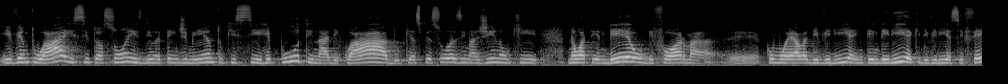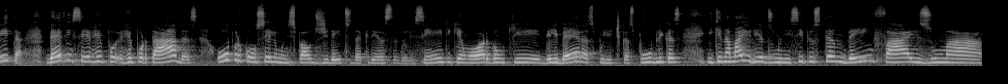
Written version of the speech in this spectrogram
eventuais situações de um atendimento que se repute inadequado, que as pessoas imaginam que não atendeu de forma é, como ela deveria, entenderia que deveria ser feita, devem ser reportadas ou para o Conselho Municipal dos Direitos da Criança e do Adolescente, que é um órgão que delibera as políticas públicas e que na maioria dos municípios também faz uma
